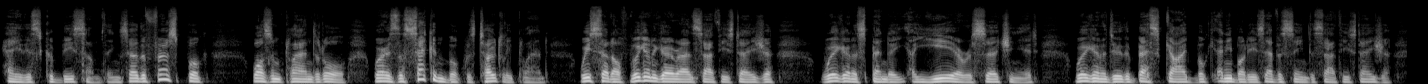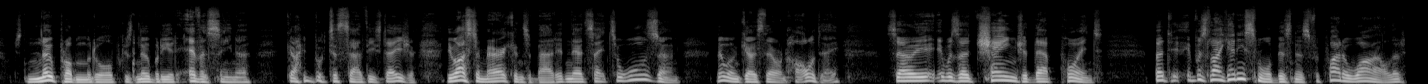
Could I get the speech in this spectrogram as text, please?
hey, this could be something. So the first book wasn't planned at all, whereas the second book was totally planned. We set off, we're going to go around Southeast Asia. We're going to spend a, a year researching it. We're going to do the best guidebook anybody has ever seen to Southeast Asia, which is no problem at all because nobody had ever seen a guidebook to Southeast Asia. You asked Americans about it, and they'd say it's a war zone. No one goes there on holiday. So it, was a change at that point. But it was like any small business for quite a while. That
